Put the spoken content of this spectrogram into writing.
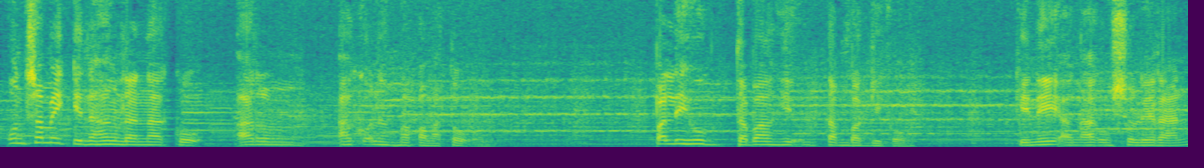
Unsa may kinahanglan nako aron ako nang mapamatuon. Palihog tabangi ug tambagi ko. Kini ang akong suliran,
